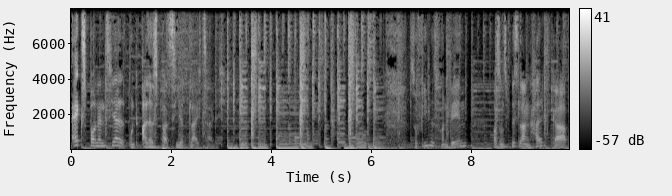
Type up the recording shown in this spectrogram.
exponentiell und alles passiert gleichzeitig. So vieles von dem, was uns bislang Halt gab,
